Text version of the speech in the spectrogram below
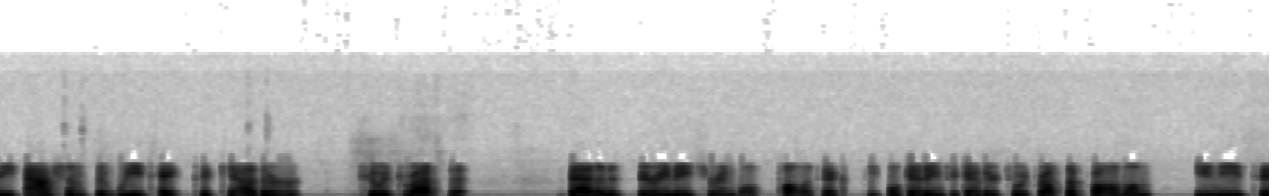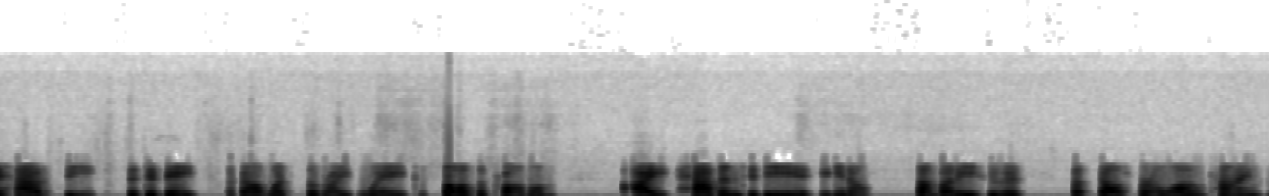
the actions that we take together to address it? That, in its very nature, involves politics. People getting together to address a problem. You need to have the, the debate about what's the right way to solve the problem. I happen to be, you know, somebody who has felt for a long time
